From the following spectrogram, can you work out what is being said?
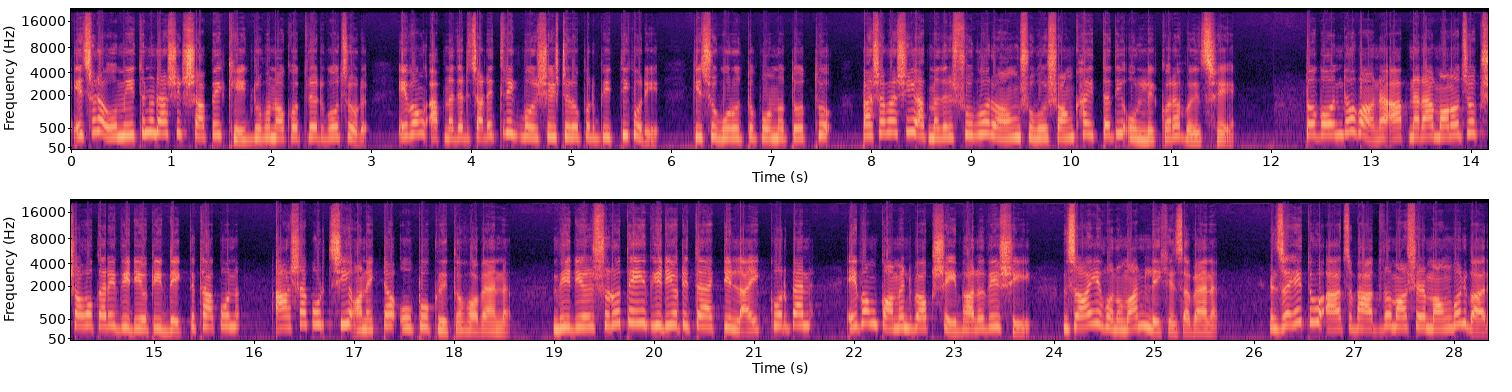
এছাড়াও মিথুন রাশির সাপেক্ষে গ্রহ নক্ষত্রের গোচর এবং আপনাদের চারিত্রিক বৈশিষ্ট্যের উপর ভিত্তি করে কিছু গুরুত্বপূর্ণ তথ্য, পাশাপাশি আপনাদের শুভ রং, শুভ সংখ্যা ইত্যাদি উল্লেখ করা হয়েছে। তো বন্ধুগণ, আপনারা মনোযোগ সহকারে ভিডিওটি দেখতে থাকুন। আশা করছি অনেকটা উপকৃত হবেন। ভিডিওর শুরুতেই ভিডিওটিতে একটি লাইক করবেন এবং কমেন্ট বক্সে ভালোবেসে জয় হনুমান লিখে যাবেন। যেহেতু আজ ভাদ্র মাসের মঙ্গলবার,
